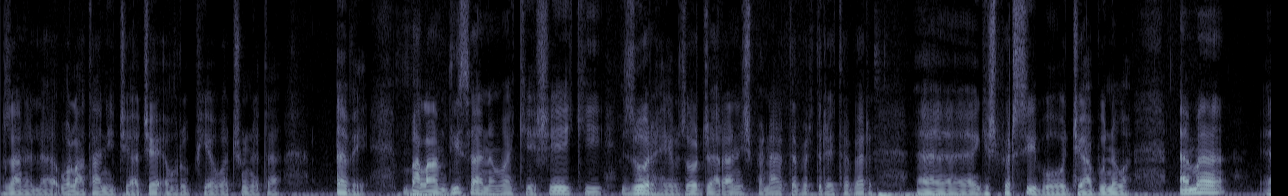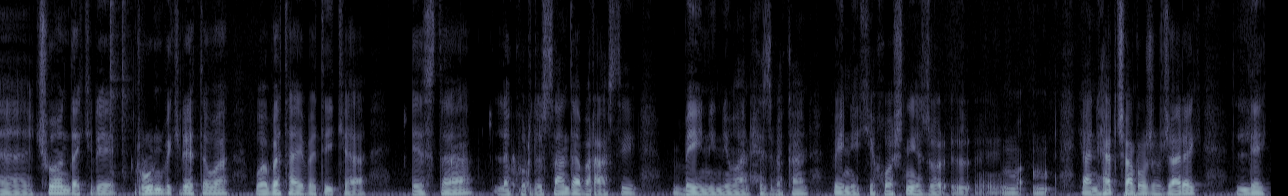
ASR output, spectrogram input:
بزانە لە وڵاتانی جیاجیای ئەوروپییەوە چوونەتە ئەوێ، بەڵام دیسانەوە کێشەیەکی زۆر هەیە و زۆر جارانیش پەنار دەبدرێتە بەر گشتپرسی بۆ جیابوونەوە ئەمە چۆن دەکرێت ڕوون بکرێتەوە و بە تایبەتی کە ئێستا لە کوردستاندا بەڕاستی بینی نێوان حیزبەکان بینێکی خۆش نییە زۆر ینی هەر چەند ڕۆژە و جارێک لێک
